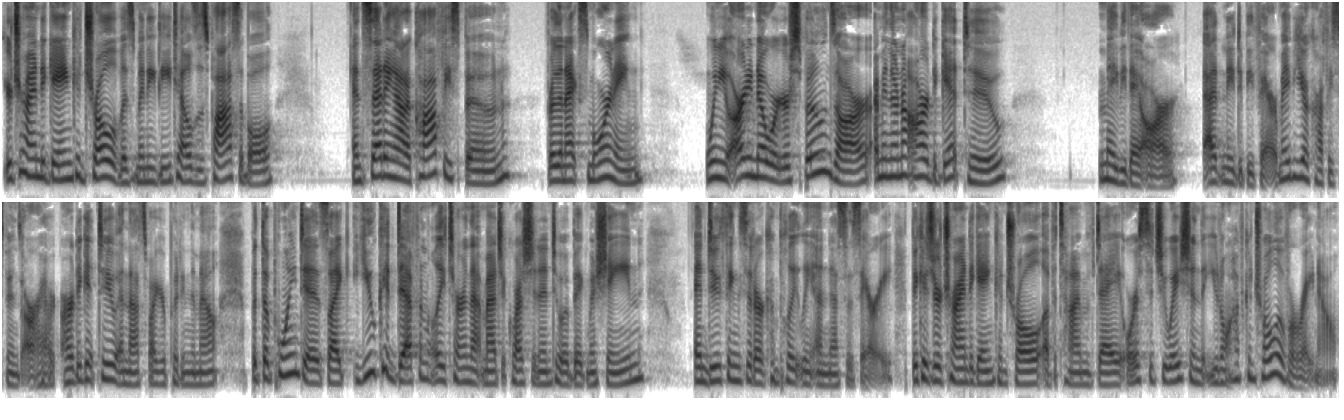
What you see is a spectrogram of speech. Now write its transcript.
You're trying to gain control of as many details as possible and setting out a coffee spoon for the next morning when you already know where your spoons are. I mean, they're not hard to get to. Maybe they are. I need to be fair. Maybe your coffee spoons are hard to get to, and that's why you're putting them out. But the point is, like, you could definitely turn that magic question into a big machine and do things that are completely unnecessary because you're trying to gain control of a time of day or a situation that you don't have control over right now.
